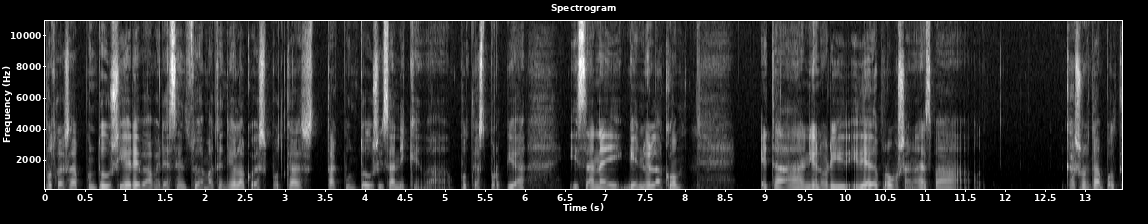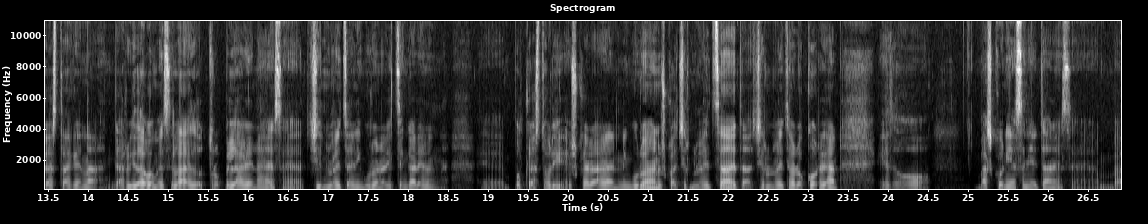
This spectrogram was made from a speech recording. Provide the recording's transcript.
podcasta.usi ere ba, bere zentzua ematen diolako ez? podcastak.us izanik ba, podcast propia izan nahi genuelako. Eta nion hori idea edo proposana ez? Ba, kasu honetan podcastakena garbi dago emezela edo tropelarena ez, e, txirnularitza inguruan aritzen garen e, podcast hori Euskararen inguruan, Euskal Txirnularitza eta Txirnularitza orokorrean edo Baskonia zainetan ez, e, ba,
